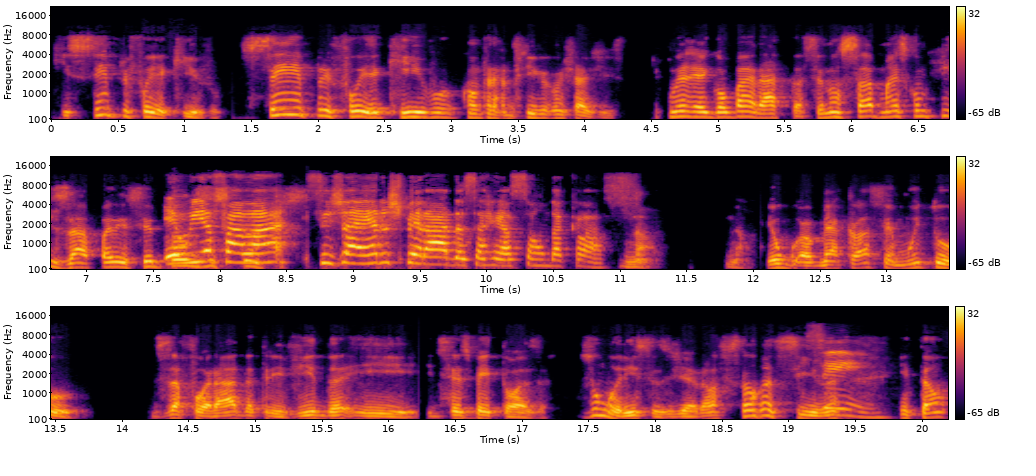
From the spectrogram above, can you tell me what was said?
que sempre foi equívoco. Sempre foi equívoco comprar briga com chargista. É igual barata, você não sabe mais como pisar, aparecer. Eu ia falar se já era esperada essa reação da classe. Não, não. Eu, a minha classe é muito desaforada, atrevida e, e desrespeitosa. Os humoristas, em geral, são assim, né? Sim. né? Então,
